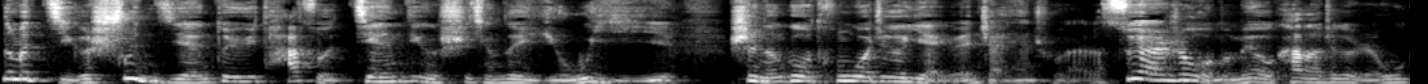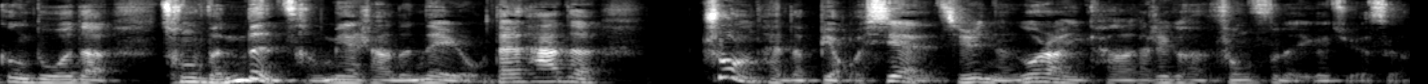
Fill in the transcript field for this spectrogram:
那么几个瞬间，对于他所坚定事情的犹疑，是能够通过这个演员展现出来的。虽然说我们没有看到这个人物更多的从文本层面上的内容，但是他的状态的表现，其实能够让你看到他是一个很丰富的一个角色。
